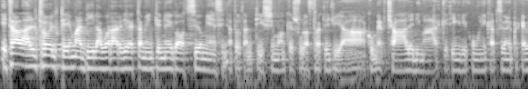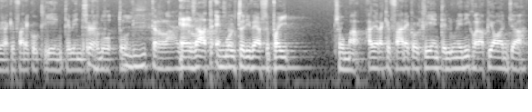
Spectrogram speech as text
e, tra l'altro il tema di lavorare direttamente in negozio mi ha insegnato tantissimo anche sulla strategia commerciale, di marketing, di comunicazione, perché avere a che fare col cliente, vendere certo. prodotto. Lì tra l'altro. Esatto, è certo. molto diverso. Poi insomma, avere a che fare col cliente il lunedì con la pioggia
